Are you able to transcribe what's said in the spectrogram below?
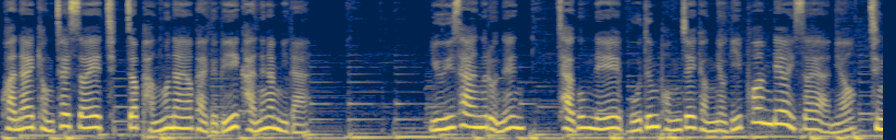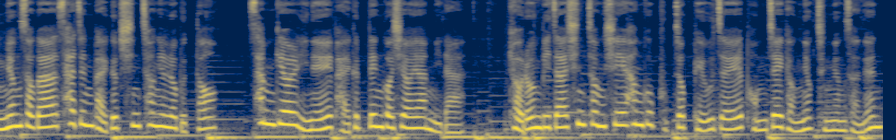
관할 경찰서에 직접 방문하여 발급이 가능합니다. 유의사항으로는 자국 내에 모든 범죄 경력이 포함되어 있어야 하며 증명서가 사증 발급 신청일로부터 3개월 이내에 발급된 것이어야 합니다. 결혼비자 신청 시 한국 국적 배우자의 범죄 경력 증명서는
